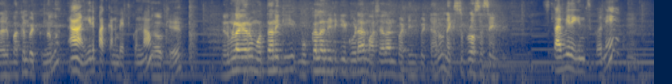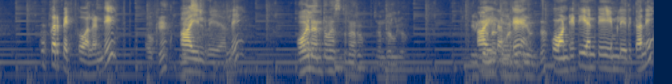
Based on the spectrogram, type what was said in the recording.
దాని పక్కన పెట్టుకుందామా? ఇది పక్కన పెట్టుకుందాం. ఓకే. నిర్మల గారు మొత్తానికి ముక్కలన్నిటికీ కూడా మసాలాని పట్టించి పెట్టారు. నెక్స్ట్ ప్రాసెస్ ఏంటి? స్టవ్ వెలిగించుకొని కుక్కర్ పెట్టుకోవాలండి. ఓకే. ఆయిల్ వేయాలి. ఆయిల్ ఎంత వేస్తున్నారు జనరల్గా దీనికి ఆయిల్ అంటే క్వాంటిటీ అంటే ఏం లేదు కానీ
